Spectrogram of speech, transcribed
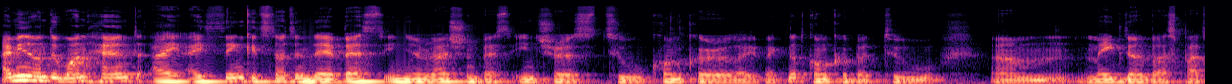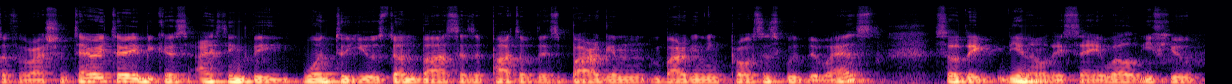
i mean on the one hand I, I think it's not in their best in russian best interest to conquer like, like not conquer but to um, make Donbass part of a Russian territory because I think they want to use Donbass as a part of this bargain bargaining process with the West. So they, you know, they say, well, if you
